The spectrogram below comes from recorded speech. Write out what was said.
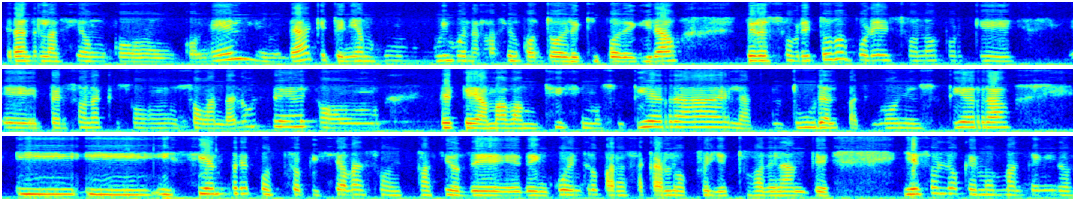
gran relación con, él, de verdad, que teníamos una muy buena relación con todo el equipo de Guirao, pero sobre todo por eso, ¿no? Porque eh, personas que son, son andaluces, son que amaba muchísimo su tierra, la cultura, el patrimonio en su tierra, y, siempre pues propiciaba esos espacios de, encuentro para sacar los proyectos adelante. Y eso es lo que hemos mantenido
